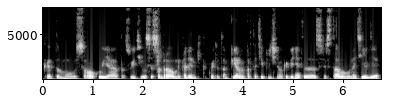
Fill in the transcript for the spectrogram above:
к этому сроку я подсуетился, собрал на коленке какой-то там первый прототип личного кабинета, сверстал его на тильде,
